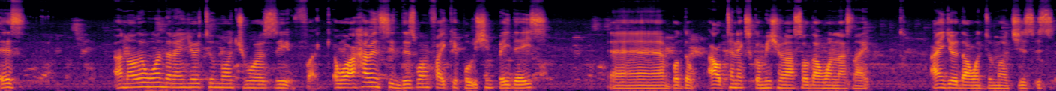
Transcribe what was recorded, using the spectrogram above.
it's another one that I enjoyed too much was the well I haven't seen this one 5k pollution paydays. Uh, but the 10x commission I saw that one last night. I enjoyed that one too much. It's, it's,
